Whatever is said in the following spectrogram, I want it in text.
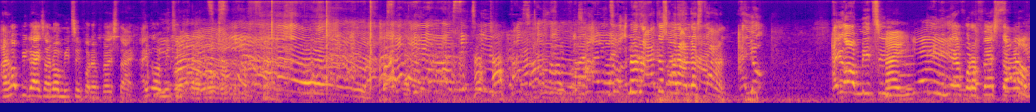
I hope you guys are not meeting for the first time. Are you all meeting for the first time? No, no, I just want to understand. Are you you all meeting in here for the first time?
